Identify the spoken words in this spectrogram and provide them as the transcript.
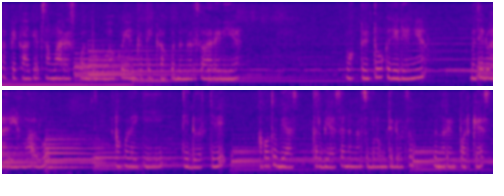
tapi kaget sama respon tubuh aku yang ketika aku dengar suara dia. Waktu itu kejadiannya berarti dua hari yang lalu aku lagi tidur. Jadi aku tuh biasa terbiasa dengan sebelum tidur tuh dengerin podcast.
